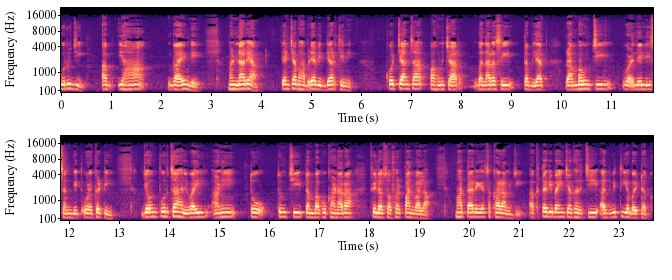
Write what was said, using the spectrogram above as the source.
गुरुजी अब यहाँ गायंगे म्हणणाऱ्या त्यांच्या भाबड्या विद्यार्थिनी कोच्यांचा पाहुणचार बनारसी तबल्यात रामभाऊंची वळलेली संगीत वळकटी जौनपूरचा हलवाई आणि तो तुमची तंबाखू खाणारा फिलॉसॉफर पानवाला म्हातारे सखारामजी अख्तरीबाईंच्या घरची अद्वितीय बैठक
